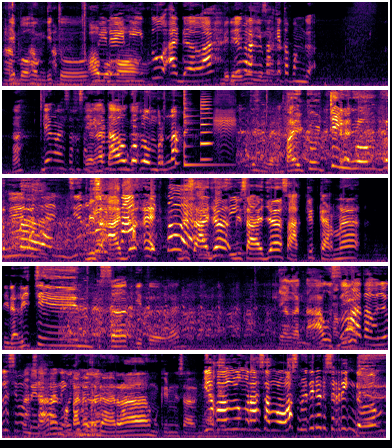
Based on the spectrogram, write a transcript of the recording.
Dia bohong gitu. Oh bedanya bohong. itu adalah Bedanya dia ngerasa gimana? sakit apa enggak Hah? Dia ngerasa Ya kesakitan. nggak apa tahu, gue belum pernah. Terus gimana? Tai kucing belum pernah. Enak, anjir. Bisa aja eh tuh, bisa aja bisa aja sakit karena tidak licin. Keset gitu kan. Ya nggak tahu sih. Gue gak tahu juga sih membedakannya. gua Karena juga. berdarah mungkin misalnya. Ya kalau lu ngerasa ngelos berarti dia udah sering dong.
